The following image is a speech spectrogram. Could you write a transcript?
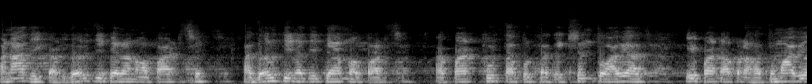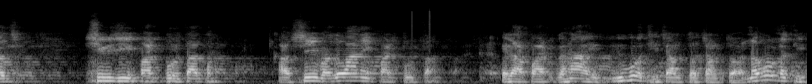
અનાધિકાળ ધરતી પહેલાનો આ પાઠ છે. આ ધરતી નથી, તેમનો પાઠ છે. આ પાઠ પૂરતા પૂરતા કંઈક સંતો આવ્યા છે એ પાઠ આપણા હાથમાં આવ્યો છે. શિવજી પાઠ પૂરતા હતા. આ શિવ ભગવાન પાઠ પૂરતા એટલે આ પાઠ ઘણા યુગોથી ચાલતો ચાલતો. નવો નથી.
